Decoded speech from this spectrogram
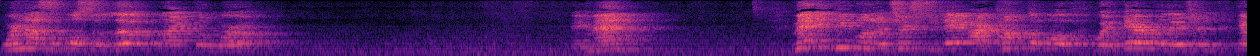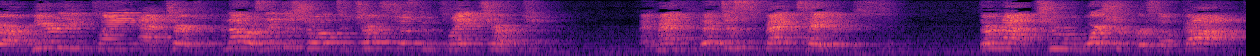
We're not supposed to look like the world. Amen? Many people in the church today are comfortable with their religion. They are merely playing at church. In other words, they just show up to church just to play church. Amen? They're just spectators. They're not true worshipers of God.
